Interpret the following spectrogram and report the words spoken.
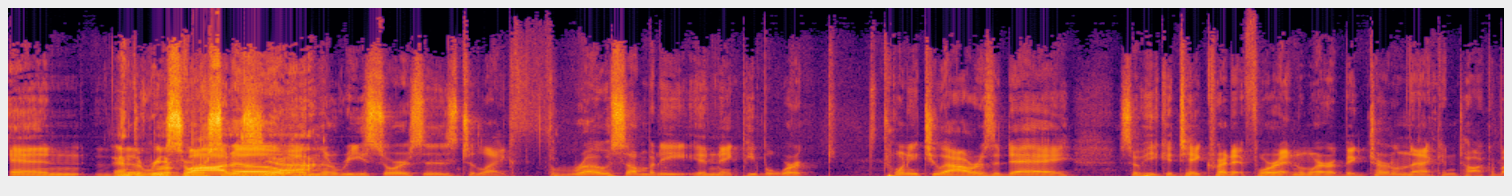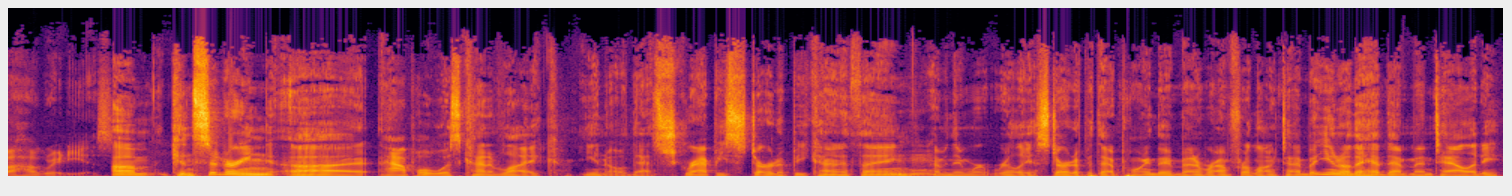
and the, And the resources, yeah. and the resources to like throw somebody and make people work 22 hours a day so he could take credit for it and wear a big turtleneck and talk about how great he is. Um, considering uh, Apple was kind of like you know that scrappy startup-y kind of thing. Mm-hmm. I mean, they weren't really a startup at that point; they'd been around for a long time. But you know, they had that mentality.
